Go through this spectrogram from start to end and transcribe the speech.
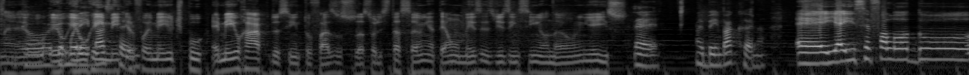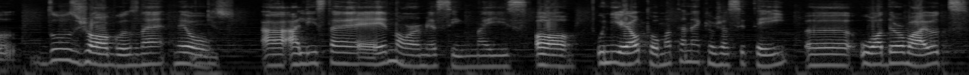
né? Então, eu, eu eu, o Rainmaker bastante. foi meio, tipo, é meio rápido, assim, tu faz a solicitação e até um mês eles dizem sim ou não, e é isso. É, é bem bacana. É, e aí você falou do, dos jogos, né? Meu, Isso. a, a lista é enorme, assim, mas, ó, o Nier Automata, né, que eu já citei, ah, o Other Wilds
